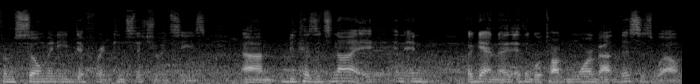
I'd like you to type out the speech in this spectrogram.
from so many different constituencies. Um, because it's not, and, and again, I, I think we'll talk more about this as well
